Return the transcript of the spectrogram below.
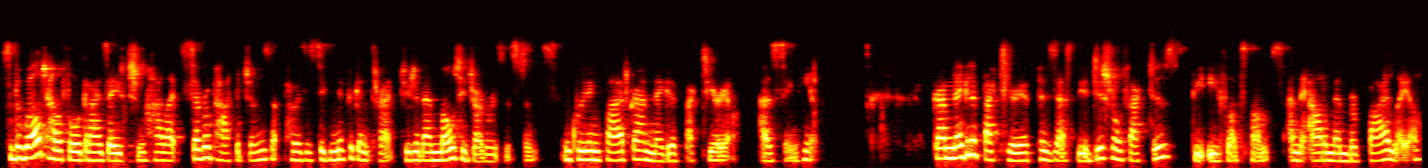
So the World Health Organization highlights several pathogens that pose a significant threat due to their multi-drug resistance, including 5 gram-negative bacteria, as seen here. Gram-negative bacteria possess the additional factors, the efflux pumps, and the outer membrane bilayer,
